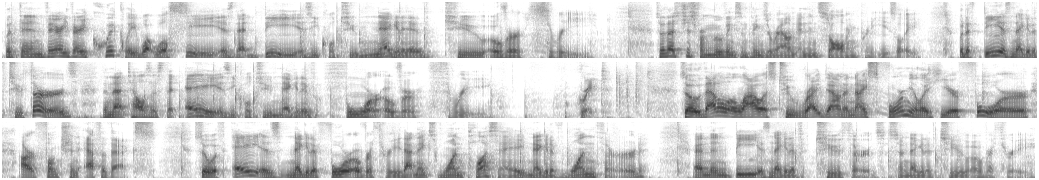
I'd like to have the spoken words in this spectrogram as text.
But then very, very quickly, what we'll see is that b is equal to negative 2 over 3. So that's just from moving some things around and then solving pretty easily. But if b is negative 2 thirds, then that tells us that a is equal to negative 4 over 3. Great. So that'll allow us to write down a nice formula here for our function f of x. So if a is negative 4 over 3, that makes 1 plus a negative 1 third. And then b is negative 2 thirds, so negative 2 over 3.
